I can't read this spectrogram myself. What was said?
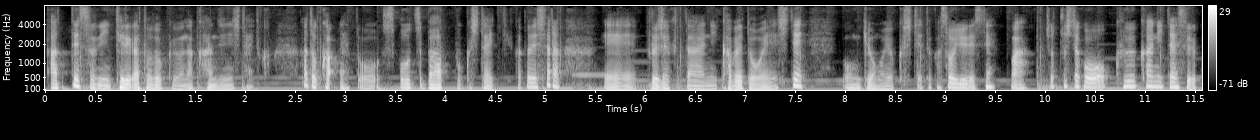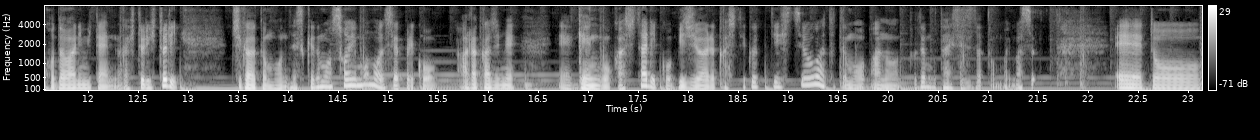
あって、それに手が届くような感じにしたいとか、あとか、えっと、スポーツバーっぽくしたいっていう方でしたら、えー、プロジェクターに壁投影して、音響も良くしてとか、そういうですね、まあ、ちょっとしたこう、空間に対するこだわりみたいなのが一人一人違うと思うんですけども、そういうものをですね、やっぱりこう、あらかじめ、言語化したり、こう、ビジュアル化していくっていう必要はとても、あの、とても大切だと思います。えっ、ー、と、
